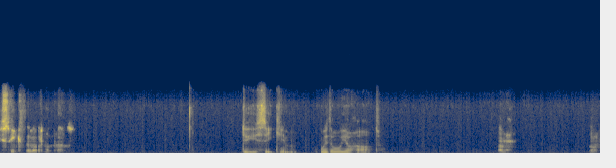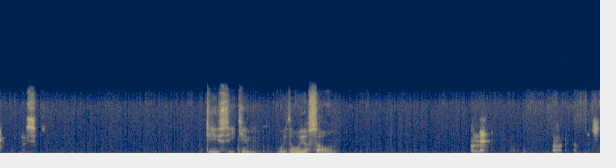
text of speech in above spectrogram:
You seek the Lord on earth. Do you seek him with all your heart? Amen. Lord, have mercy. Do you seek him with all your soul? Amen. Lord, have mercy.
